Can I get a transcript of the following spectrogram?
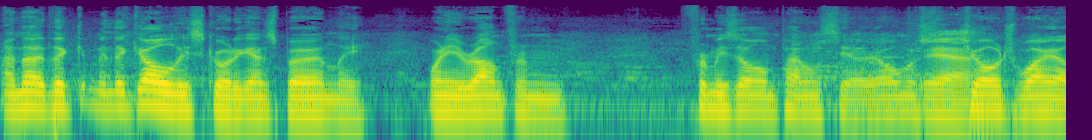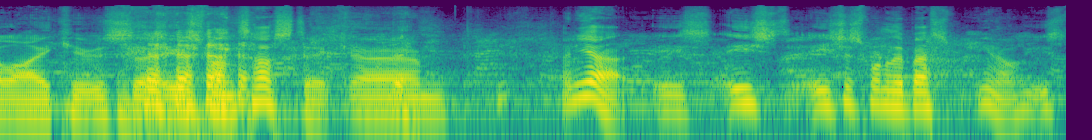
And the, the, I mean, the goal he scored against Burnley when he ran from from his own penalty area, almost Yeah. George Weah like. It was uh, it was fantastic. Um, and yeah, he's he's he's just one of the best. You know, he's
